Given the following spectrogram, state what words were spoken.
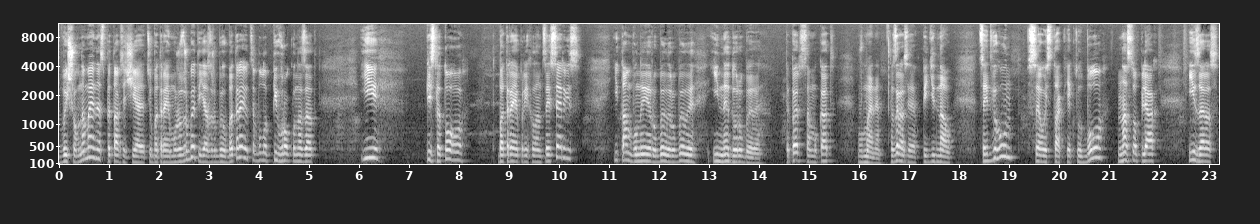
вийшов на мене, спитався, чи я цю батарею можу зробити. Я зробив батарею, це було півроку назад. І після того батарея приїхала на цей сервіс, і там вони робили, робили і не доробили. Тепер самокат в мене. Зараз я під'єднав цей двигун, все ось так, як тут було на соплях. І зараз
